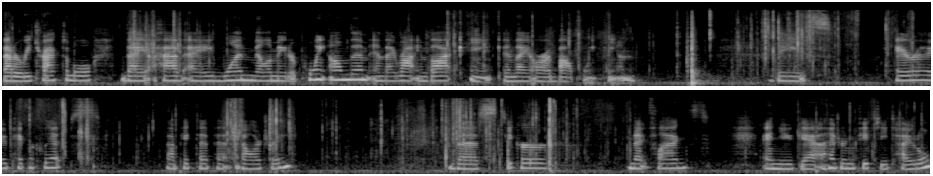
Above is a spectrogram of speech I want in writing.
that are retractable. They have a one millimeter point on them and they write in black ink and they are a ballpoint pen. These Arrow paper clips I picked up at Dollar Tree. The sticker note flags and you get 150 total.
